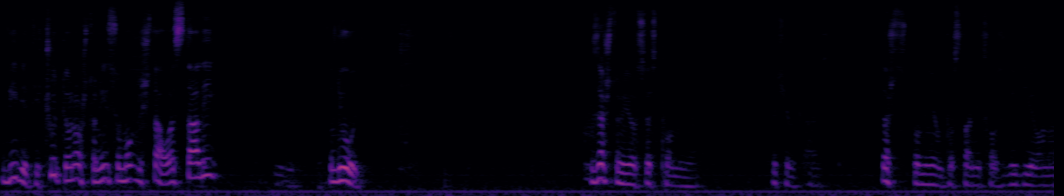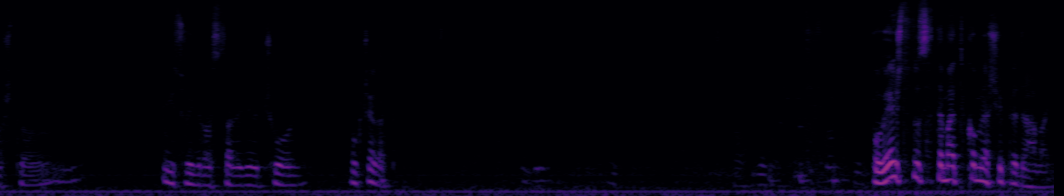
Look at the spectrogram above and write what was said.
vidjeti, čuti ono što nisu mogli šta ostali Ljudi. Zašto mi je ovo sve spominjao? To ću vam kazati. Zašto spominjamo poslanik sa vidio ono što nisu vidjeli ostali ljudi čuo? Zbog čega to? Povežite to sa tematikom naših predavanja.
